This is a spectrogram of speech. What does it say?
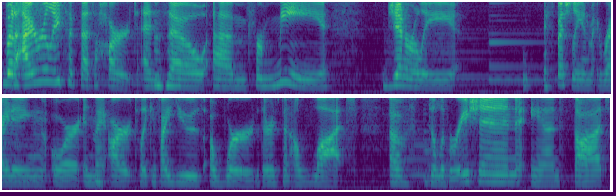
but I really took that to heart. And mm-hmm. so um, for me, generally, especially in my writing or in my art, like if I use a word, there has been a lot of deliberation and thought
